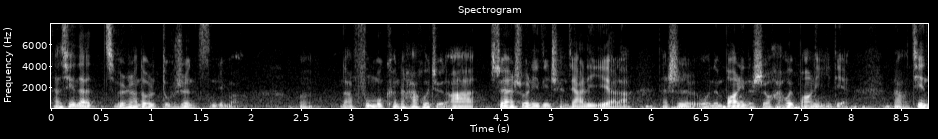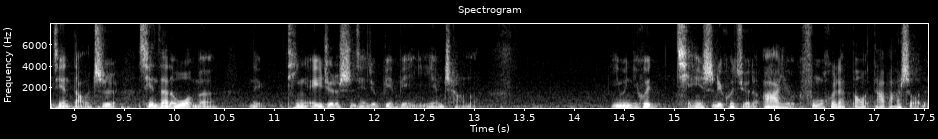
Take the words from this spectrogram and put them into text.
但现在基本上都是独生子女嘛，嗯，那父母可能还会觉得啊，虽然说你已经成家立业了，但是我能帮你的时候还会帮你一点，然后渐渐导致现在的我们那听 A 机的时间就变变延长了，因为你会潜意识里会觉得啊，有个父母会来帮我搭把手的，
